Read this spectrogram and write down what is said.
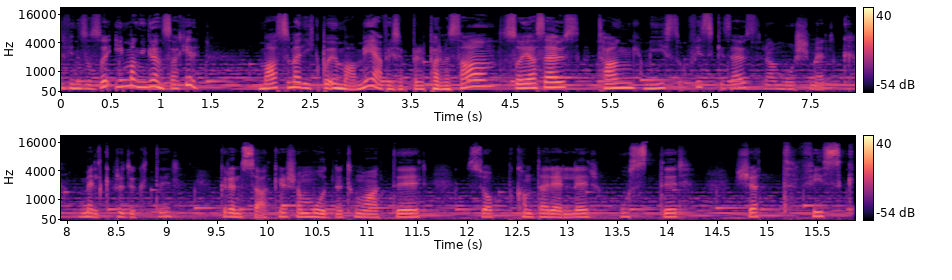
det finnes også i mange grønnsaker. Mat som er rik på umami, er f.eks. parmesan, soyasaus, tang, mis og fiskesaus. Fra morsmelk, melkeprodukter, grønnsaker som modne tomater, sopp, kantareller, oster, kjøtt, fisk.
